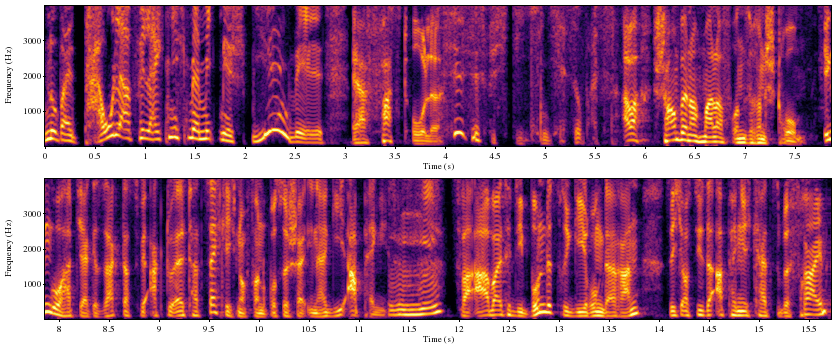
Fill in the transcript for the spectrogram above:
nur weil Paula vielleicht nicht mehr mit mir spielen will. Erfasst, Ole. Das, das verstehe ich nicht, sowas. Aber schauen wir noch mal auf unseren Strom. Ingo hat ja gesagt, dass wir aktuell tatsächlich noch von russischer Energie abhängig sind. Mhm. Zwar arbeitet die Bundesregierung daran, sich aus dieser Abhängigkeit zu befreien,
